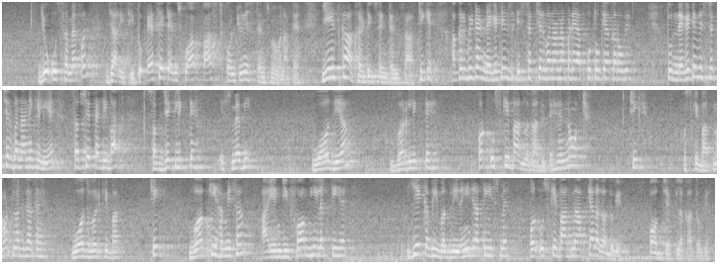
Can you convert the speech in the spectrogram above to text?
जो उस समय पर जारी थी। तो ऐसे टेंस को आप पास्ट कॉन्टिन्यूस टेंस में बनाते हैं। ये इसका असर्टिव सेंटेंस रहा, ठीक है? अगर बेटा नेगेटिव स्ट्रक्चर बनाना पड़े आपको तो क्या करोगे? तो नेगेटिव स्ट्रक्चर बनाने के लिए सबसे पहली बात सब्जेक्ट लिखते हैं। इसमें भी वॉज़ या वर लिखते हैं। और उसके बाद लगा देते हैं नॉट ठीक? उसके बाद नॉट लग जाता है। वॉज़ वर के बाद। ठीक? वर्ब की हमेशा आईएनजी फॉर्म ही लगती है। ये कभी बदली नहीं जाती इसमें। और उसके बाद में आप क्या लगा दोगे? ऑब्जेक्ट लगा दोगे।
